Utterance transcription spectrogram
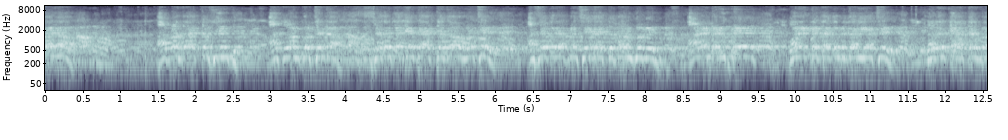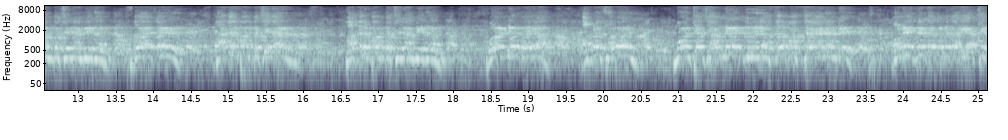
ভাইরা আপনার দায়িত্বশীল আচরণ করছেন না যাদেরকে যে দায়িত্ব দেওয়া হয়েছে আশা করি আপনার সেই দায়িত্ব পালন করবেন আইল্যান্ডের উপরে অনেক নেতা কর্মী দাঁড়িয়ে আছে তাদেরকে হাতের বাম পাশে নামিয়ে দেন দয়া করে হাতের বাম পাশে দেন হাতের বাম পাশে নামিয়ে দেন ভলান্টিয়ার ভাইরা আপনারা সবাই মঞ্চের সামনে দুই রাস্তার মাঝখানে আইল্যান্ডে অনেক নেতা কর্মী দাঁড়িয়ে আছে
